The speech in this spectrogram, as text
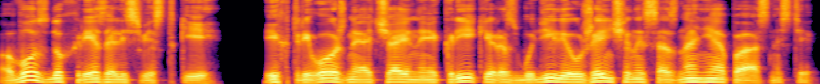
воздух резали свистки. Их тревожные отчаянные крики разбудили у женщины сознание опасности.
